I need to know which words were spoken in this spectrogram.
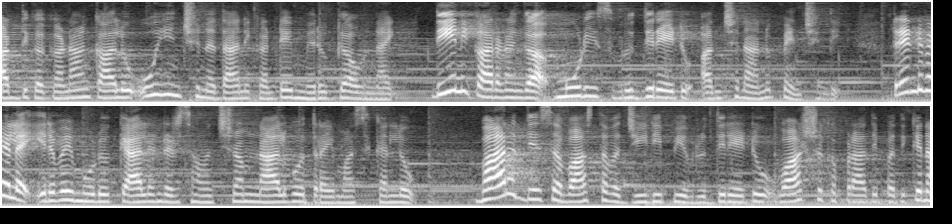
ఆర్థిక గణాంకాలు ఊహించిన దానికంటే మెరుగ్గా ఉన్నాయి. దీని కారణంగా మూడీస్ వృద్ధి రేటు అంచనాను పెంచింది. రెండు వేల ఇరవై మూడు క్యాలెండర్ సంవత్సరం నాలుగో త్రైమాసికంలో భారతదేశ వాస్తవ జీడిపి వృద్ధి రేటు వార్షిక ప్రాతిపదికన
